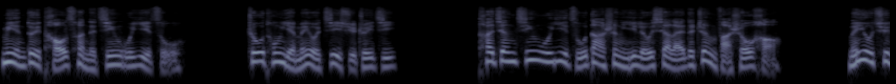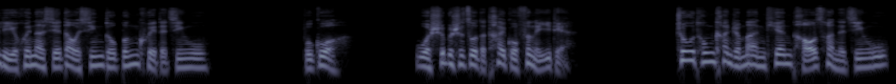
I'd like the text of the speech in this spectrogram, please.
面对逃窜的金乌一族，周通也没有继续追击。他将金乌一族大圣遗留下来的阵法收好，没有去理会那些道心都崩溃的金乌。不过，我是不是做的太过分了一点？周通看着漫天逃窜的金乌，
